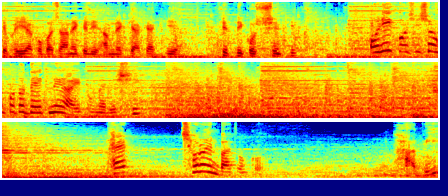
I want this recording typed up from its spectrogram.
कि भैया को बचाने के लिए हमने क्या क्या किया, कितनी कोशिशें की। उन्हीं कोशिशों को तो देखने आई तुम्हें ऋषि। खैर, छोड़ो इन बातों को। भाभी,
